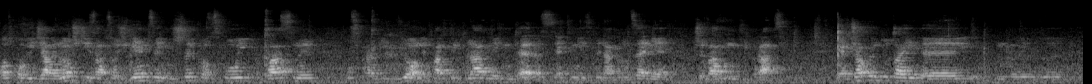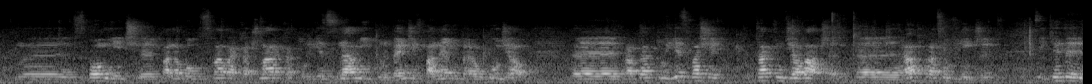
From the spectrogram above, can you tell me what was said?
odpowiedzialności za coś więcej niż tylko swój własny usprawiedliwiony, partykularny interes, jakim jest wynagrodzenie czy warunki pracy. Ja chciałbym tutaj wspomnieć e, pana Bogusława Kaczmarka, który jest z nami, który będzie w panelu brał udział, e, prawda, który jest właśnie takim działaczem e, rad pracowniczych. I kiedy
